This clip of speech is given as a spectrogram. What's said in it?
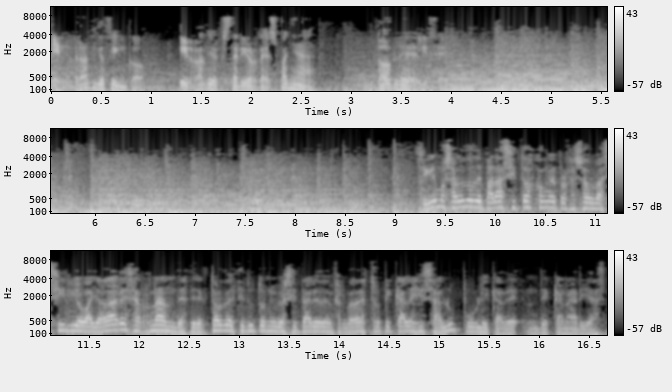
En Radio 5 y Radio Exterior de España, doble hélice. Seguimos hablando de parásitos con el profesor Basilio Valladares Hernández, director del Instituto Universitario de Enfermedades Tropicales y Salud Pública de, Canarias.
